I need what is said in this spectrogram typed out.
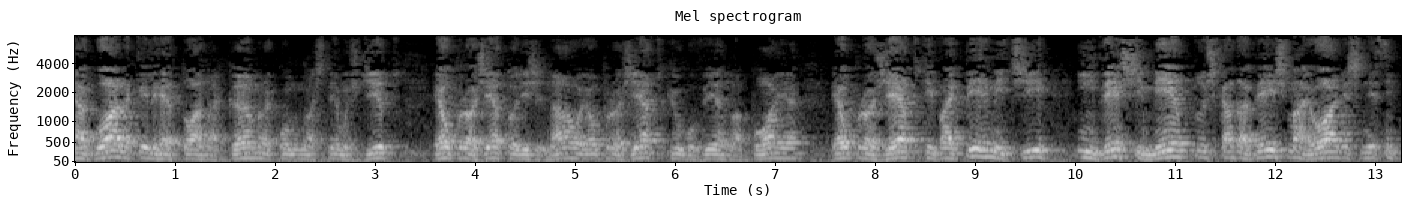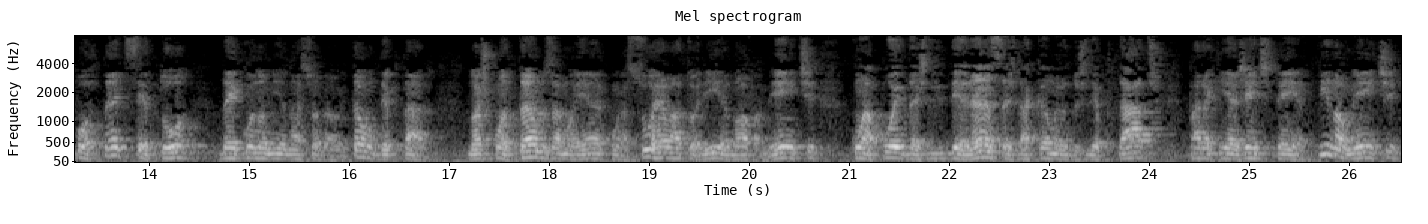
agora que ele retorna à Câmara, como nós temos dito, é o projeto original, é o projeto que o governo apoia, é o projeto que vai permitir investimentos cada vez maiores nesse importante setor da economia nacional. Então, deputado, nós contamos amanhã com a sua relatoria novamente, com o apoio das lideranças da Câmara dos Deputados para que a gente tenha finalmente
